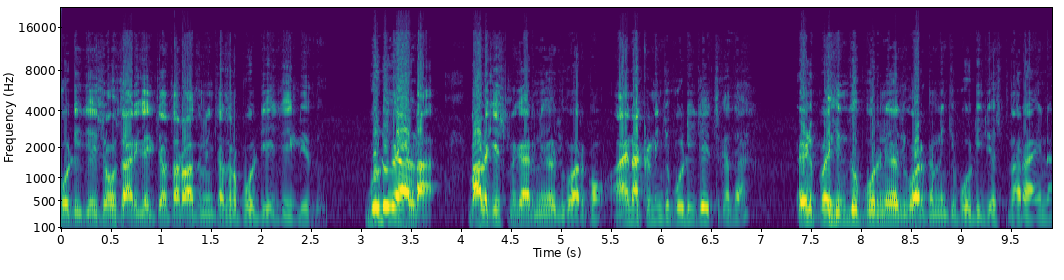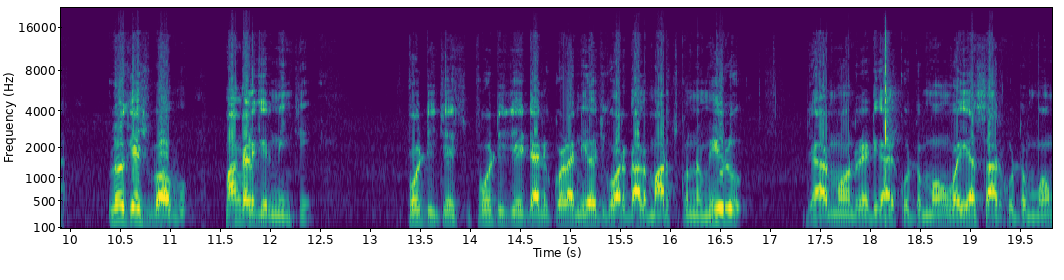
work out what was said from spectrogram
పోటీ చేసి ఒకసారి గెలిచావు తర్వాత నుంచి అసలు పోటీ చేయలేదు. గుడివేళ బాలకృష్ణ గారి నియోజకవర్గం. ఆయన అక్కడి నుంచి పోటీ చేయొచ్చు కదా? వెళ్ళిపోయి హిందూపూర్ నియోజకవర్గం నుంచి పోటీ చేస్తున్నారు ఆయన. లోకేష్ బాబు మంగళగిరి నుంచి పోటీ చేసి పోటీ చేయడానికి కూడా నియోజకవర్గాలు మార్చుకున్న మీరు జగన్మోహన్ రెడ్డి గారి కుటుంబం వైఎస్ఆర్ కుటుంబం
